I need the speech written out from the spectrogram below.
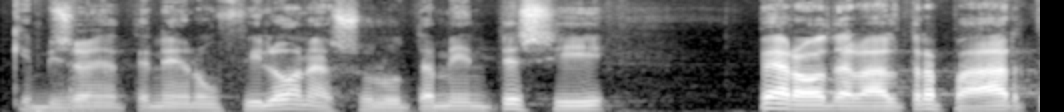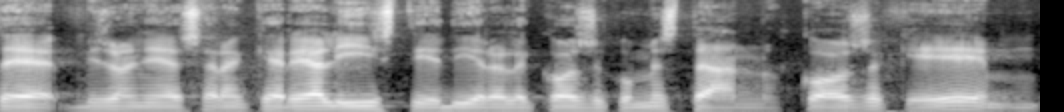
che bisogna tenere un filone, assolutamente sì, però dall'altra parte bisogna essere anche realisti e dire le cose come stanno, cosa che mh,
